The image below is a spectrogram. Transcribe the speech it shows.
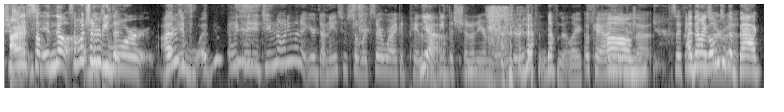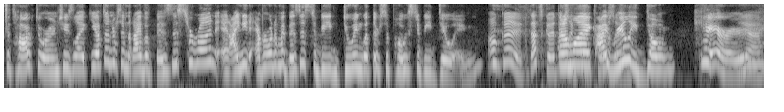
She I- some, Uh, no, someone should there's beat the- more. I- if- Hey, Katie, do you know anyone at your Denny's who still works there where I could pay them Yeah. to beat the shit out of your manager? def- definitely. okay, I will Um, do that because I think. And then I go into deserve the back to talk to her, and she's like, "You have to understand that I have a business to run, and I need everyone in my business to be doing what they're supposed to be doing." Oh, good. That's good. And I'm like, "I really don't care." Yeah.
